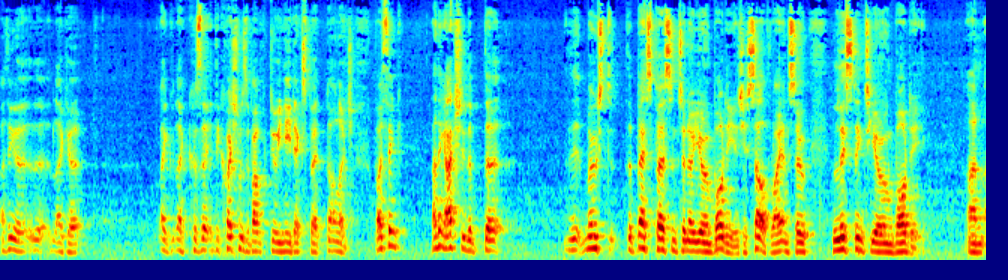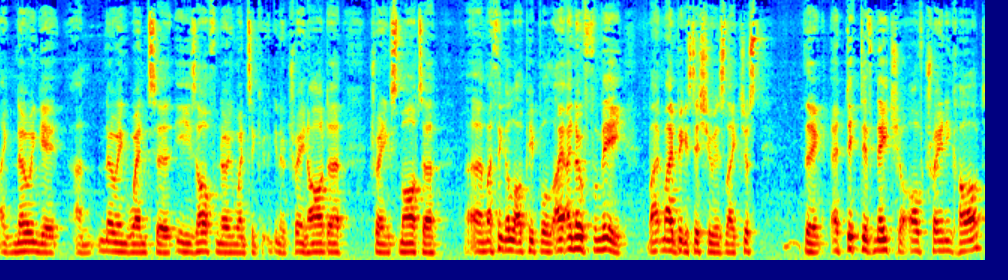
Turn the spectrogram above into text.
I think uh, like a like like because the, the question was about do we need expert knowledge, but I think I think actually the, the the most the best person to know your own body is yourself, right? And so listening to your own body and like knowing it and knowing when to ease off, knowing when to you know train harder, training smarter. Um, I think a lot of people. I, I know for me, my, my biggest issue is like just the addictive nature of training hard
